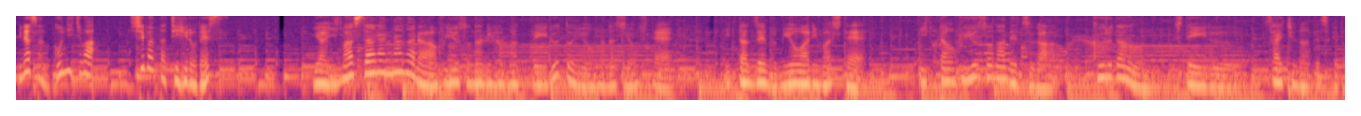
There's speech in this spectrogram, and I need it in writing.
皆さんこんにちは。柴田千尋ですいや今更ながら冬ソナにハマっているというお話をして一旦全部見終わりまして一旦冬ソナ熱がクールダウンしている最中なんですけど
